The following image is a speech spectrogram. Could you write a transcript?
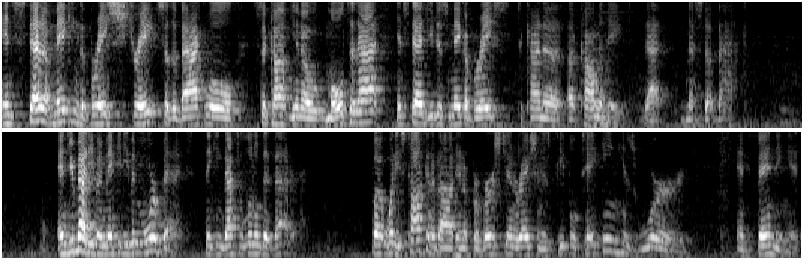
instead of making the brace straight so the back will succumb, you know, mold to that, instead you just make a brace to kind of accommodate that messed up back. And you might even make it even more bent, thinking that's a little bit better. But what he's talking about in a perverse generation is people taking his word and bending it,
